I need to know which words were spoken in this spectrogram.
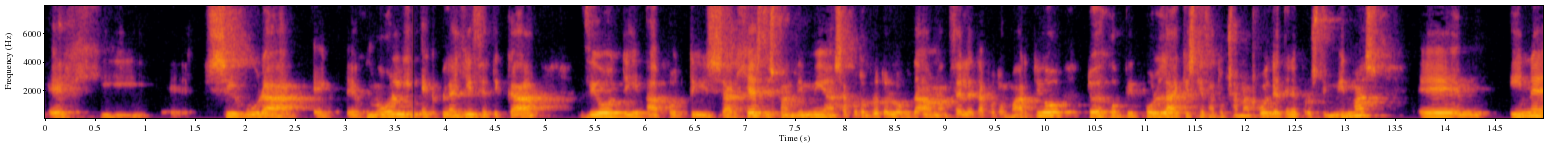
έχει ε, σίγουρα ε, έχουμε όλοι εκπλαγεί θετικά διότι από τις αρχές της πανδημίας, από το πρώτο lockdown, αν θέλετε, από το Μάρτιο, το έχω πει πολλάκις και θα το ξαναπώ γιατί είναι προς τιμήν μας, ε, είναι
